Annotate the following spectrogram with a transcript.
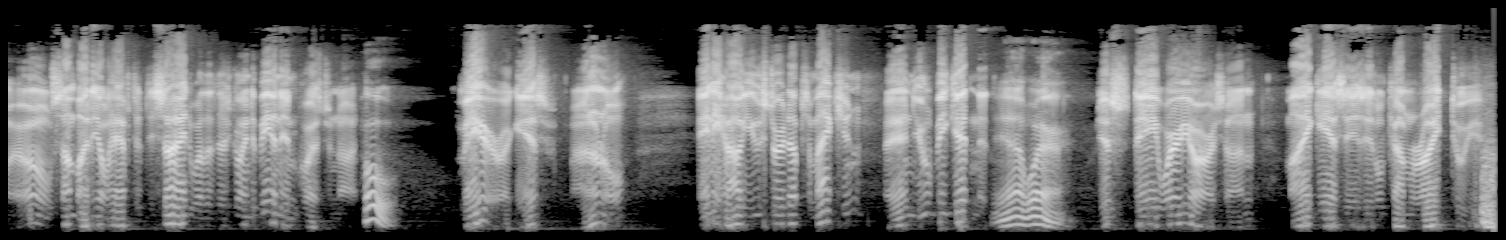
Well, somebody'll have to decide whether there's going to be an inquest or not. Who? Mayor, I guess. I don't know. Anyhow, you stirred up some action, and you'll be getting it. Yeah, where? Just stay where you are, son. My guess is it'll come right to you.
